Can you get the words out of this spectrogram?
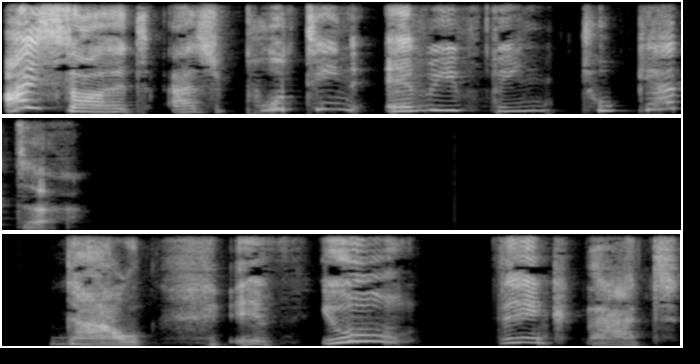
I saw it as putting everything together. Now, if you think that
